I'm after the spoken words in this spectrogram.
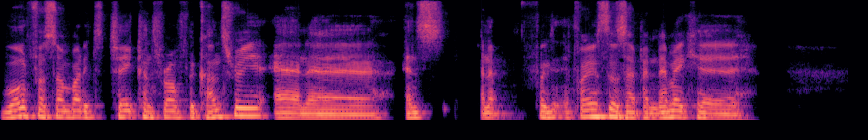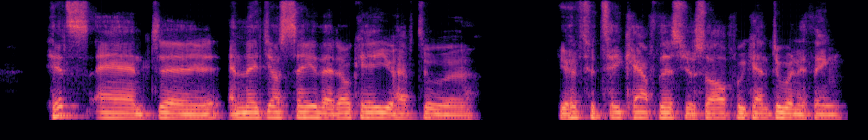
vote for somebody to take control of the country and uh, and and a, for, for instance a pandemic uh, hits and uh, and they just say that okay you have to uh, you have to take care of this yourself we can't do anything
